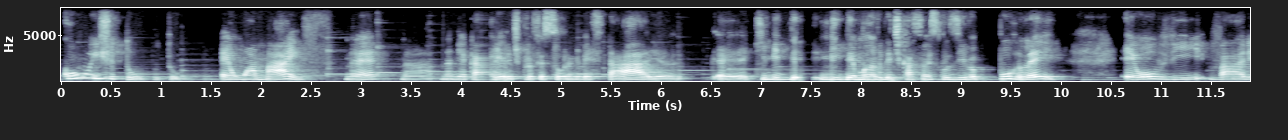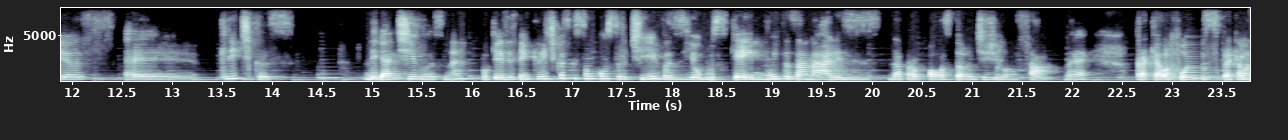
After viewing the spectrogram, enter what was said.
como o Instituto é um a mais, né, na, na minha carreira de professora universitária, é, que me, de, me demanda dedicação exclusiva por lei, eu ouvi várias é, críticas negativas, né? Porque existem críticas que são construtivas e eu busquei muitas análises da proposta antes de lançar, né? Para que ela fosse, para que ela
